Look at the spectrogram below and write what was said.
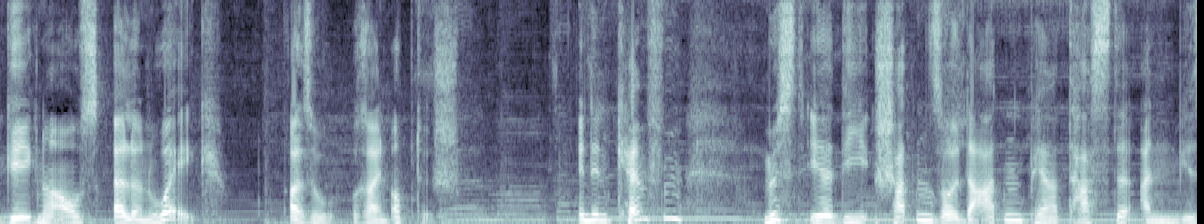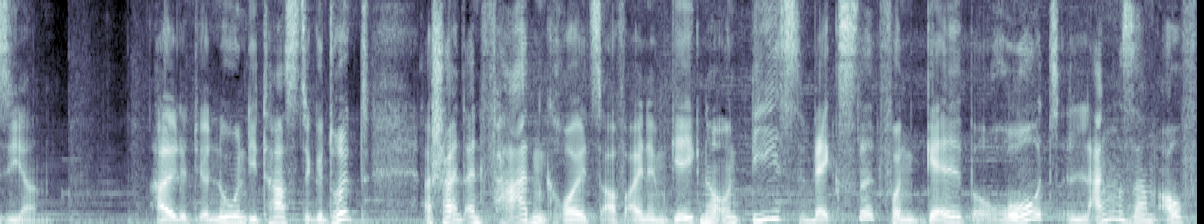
Gegner aus Alan Wake, also rein optisch. In den Kämpfen müsst ihr die Schattensoldaten per Taste anvisieren. Haltet ihr nun die Taste gedrückt, erscheint ein Fadenkreuz auf einem Gegner und dies wechselt von gelb-rot langsam auf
